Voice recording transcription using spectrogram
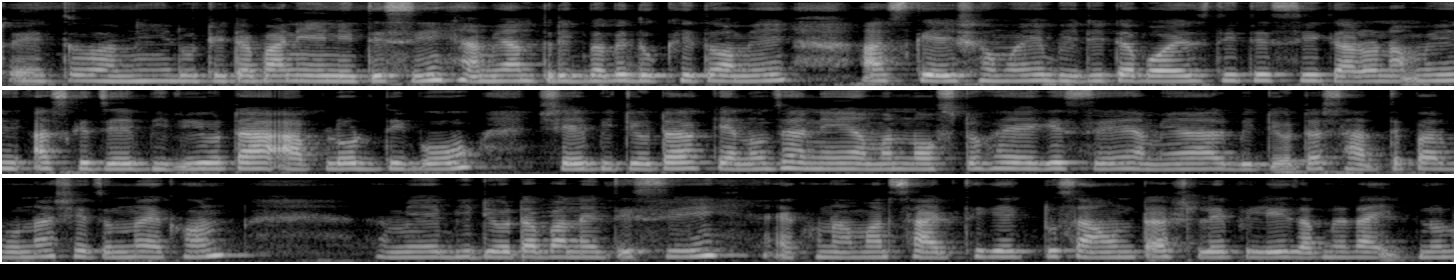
তো এই তো আমি রুটিটা বানিয়ে নিতেছি। আমি আন্তরিকভাবে দুঃখিত। আমি আজকে এই সময়ে ভিডিওটা বয়স দিতেছি, কারণ আমি আজকে যে ভিডিওটা আপলোড দিব, সেই ভিডিওটা কেন জানি আমার নষ্ট হয়ে গেছে। আমি আর ভিডিওটা সারতে পারব না, সেজন্য এখন আমি এই ভিডিওটা বানাইতেছি। এখন আমার সাইড থেকে একটু সাউন্ড আসলে প্লিজ আপনারা ইগনোর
